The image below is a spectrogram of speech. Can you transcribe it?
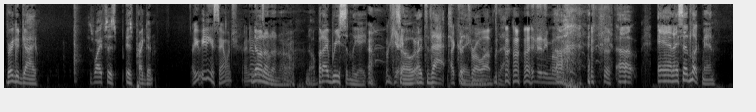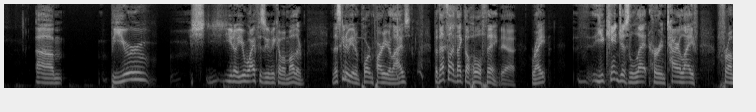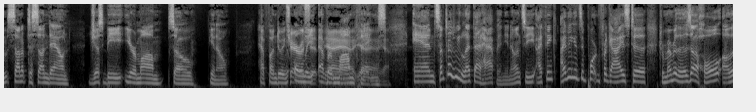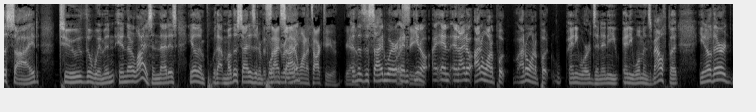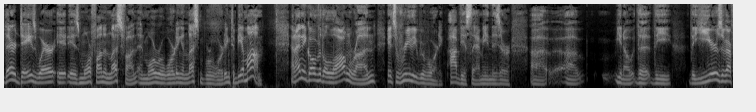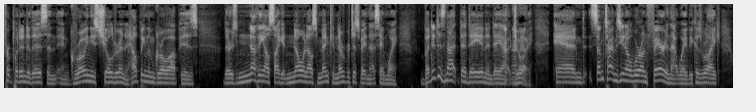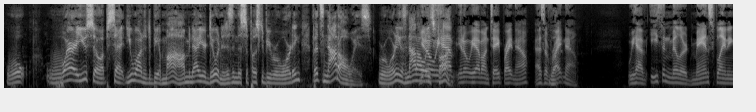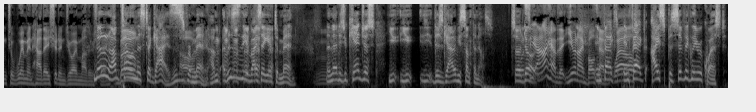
very good guy. His wife is is pregnant. Are you eating a sandwich right now? No, What's no, no, no, Okay. no, no. But I recently ate, Okay. so it's that. I could thing, throw you know, up that. at any moment. And I said, "Look, man, um, you're, you know, your wife is going to become a mother, and that's going to be an important part of your lives. But that's not like the whole thing, yeah. right? You can't just let her entire life from sun up to sundown just be your mom. So you know, have fun doing Cherish only it. ever Yeah, mom yeah, yeah, things." And sometimes we let that happen, you know. And see, I think I think it's important for guys to to remember that there's a whole other side to the women in their lives, and that is, you know, the, that mother side is an The important side where they don't want to talk to you. Yeah. and there's the side where, Or and you you. know, and and I don't, I don't want to put, I don't want to put any words in any any woman's mouth, but you know, there there are days where it is more fun and less fun, and more rewarding and less rewarding to be a mom. And I think over the long run, it's really rewarding. Obviously, I mean, these are, uh, uh, you know, the the the years of effort put into this and and growing these children and helping them grow up is there's nothing else like it. No one else, men can never participate in that same way. But it is not a day in and day out joy. and sometimes, you know, we're unfair in that way because we're like, well, why are you so upset? You wanted to be a mom, and now you're doing it. Isn't this supposed to be rewarding? But it's not always rewarding. It's not you always know what we fun. have? You know what we have on tape right now? As of right now, we have Ethan Millard mansplaining to women how they should enjoy Mother's No, Day. no, no. I'm Boom. telling this to guys. This is for Oh, men. okay. I'm, this is the advice I give to men, and that is mm. you can't just you you. you there's got to be something else. So Well, don't. see, I have that. You and I both in have. fact, well, in fact, I specifically request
